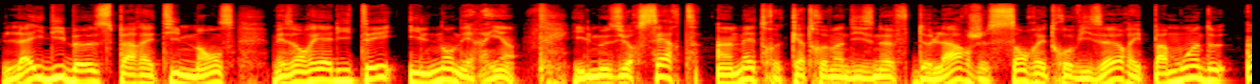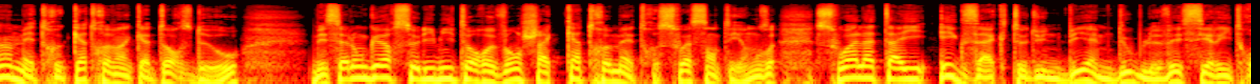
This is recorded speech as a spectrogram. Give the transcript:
l'ID Buzz paraît immense, mais en réalité, il n'en est rien. Il mesure certes 1m99 de large sans rétroviseur et pas moins de 1m94 de haut, mais sa longueur se limite en revanche à 4m71, soit la taille exacte d'une BMW série 3.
